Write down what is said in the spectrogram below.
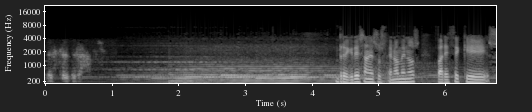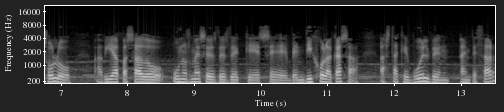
etcétera. Regresan esos fenómenos, parece que solo había pasado unos meses desde que se bendijo la casa hasta que vuelven a empezar,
